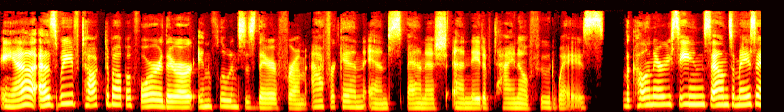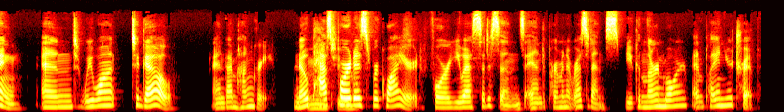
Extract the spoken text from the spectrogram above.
Yeah, as we've talked about before, there are influences there from African and Spanish and native Taino foodways. The culinary scene sounds amazing, and we want to go. And I'm hungry. No Me passport too. is required for U.S. citizens and permanent residents. You can learn more and plan your trip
